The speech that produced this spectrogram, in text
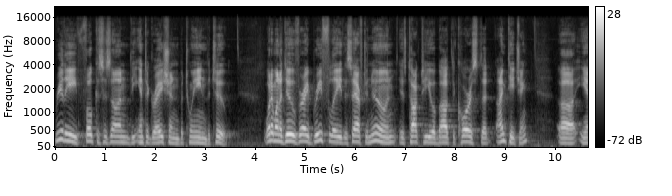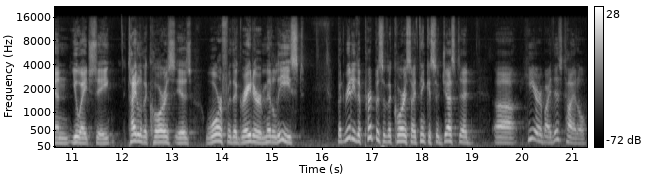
really focuses on the integration between the two. What I want to do very briefly this afternoon is talk to you about the course that I'm teaching uh, in UHC. The title of the course is War for the Greater Middle East. But really, the purpose of the course, I think, is suggested uh, here by this title.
